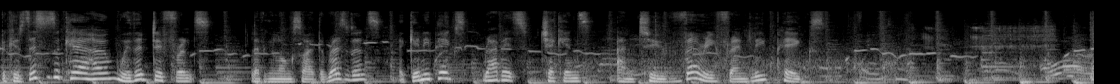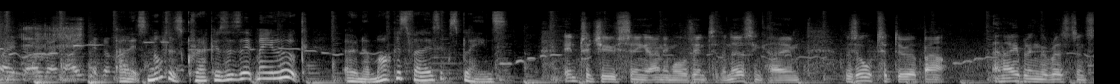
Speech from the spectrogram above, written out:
Because this is a care home with a difference. Living alongside the residents are guinea pigs, rabbits, chickens, and two very friendly pigs. And it's not as crackers as it may look. Owner Marcus Fellows explains. Introducing animals into the nursing home was all to do about enabling the residents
